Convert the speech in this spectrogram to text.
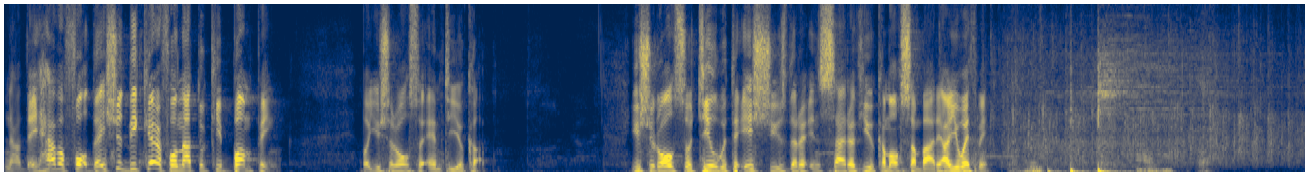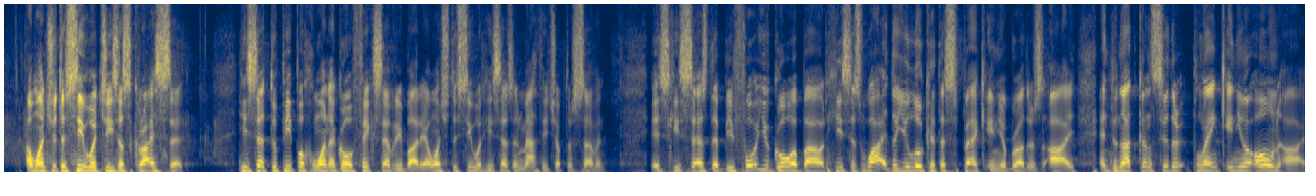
Now they have a fault. They should be careful not to keep bumping. But you should also empty your cup you should also deal with the issues that are inside of you. Come on somebody, are you with me? I want you to see what Jesus Christ said. He said to people who want to go fix everybody. I want you to see what he says in Matthew chapter 7. Is he says that before you go about, he says, why do you look at the speck in your brother's eye and do not consider plank in your own eye?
